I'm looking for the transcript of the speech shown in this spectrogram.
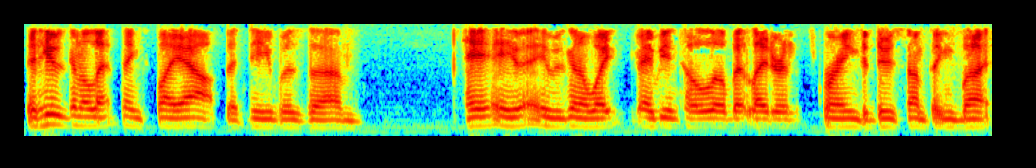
that he was going to let things play out. That he was um, he, he was going to wait maybe until a little bit later in the spring to do something, but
